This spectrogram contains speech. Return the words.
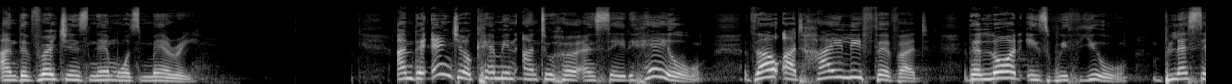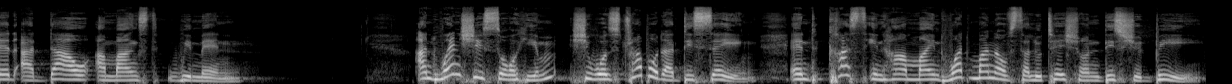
and the virgin's name was Mary. And the angel came in unto her and said, Hail, thou art highly favored. The Lord is with you. Blessed art thou amongst women. And when she saw him, she was troubled at this saying, and cast in her mind what manner of salutation this should be.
